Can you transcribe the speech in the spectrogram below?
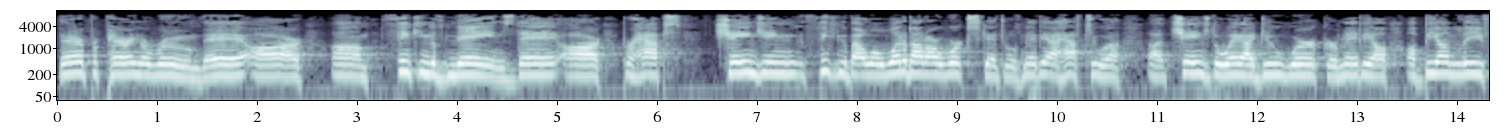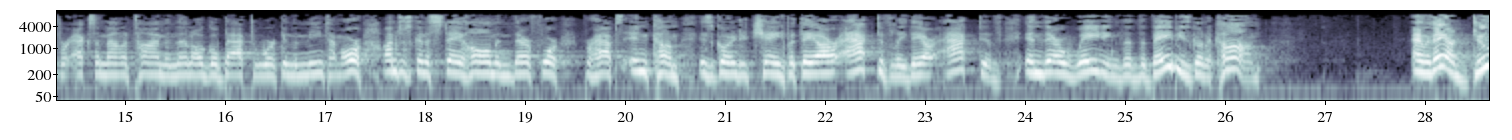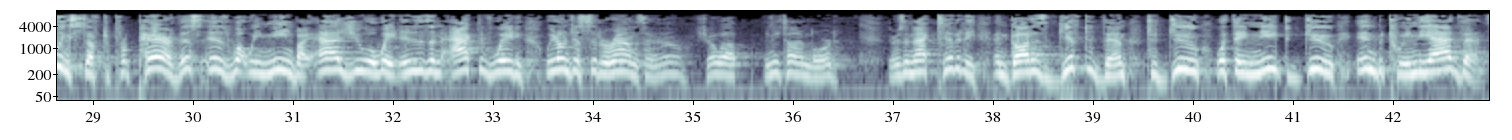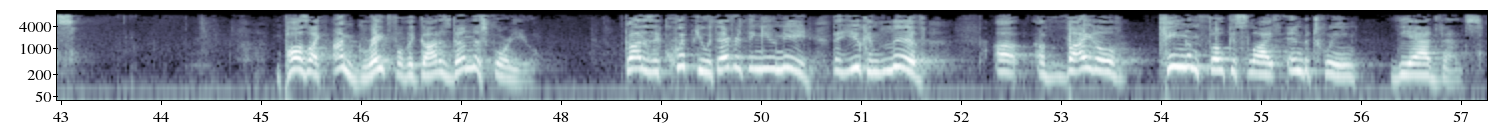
They're preparing a room. They are um, thinking of names. They are perhaps changing, thinking about, well, what about our work schedules? Maybe I have to uh, uh, change the way I do work, or maybe I'll I'll be on leave for X amount of time, and then I'll go back to work in the meantime. Or I'm just going to stay home, and therefore perhaps income is going to change. But they are actively, they are active in their waiting. The the baby's going to come. And they are doing stuff to prepare. This is what we mean by as you await. It is an active waiting. We don't just sit around and say, oh, show up anytime, Lord. There's an activity and God has gifted them to do what they need to do in between the advents. And Paul's like, I'm grateful that God has done this for you. God has equipped you with everything you need that you can live a, a vital kingdom focused life in between the advents.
